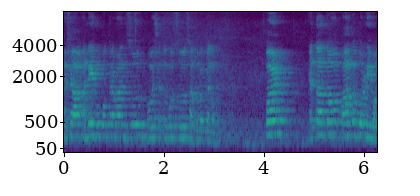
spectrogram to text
अशा अनेक उपक्रमांसून हो शतकोत्सव साजरो केलो. पण येता तो माघ पौर्णिमा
